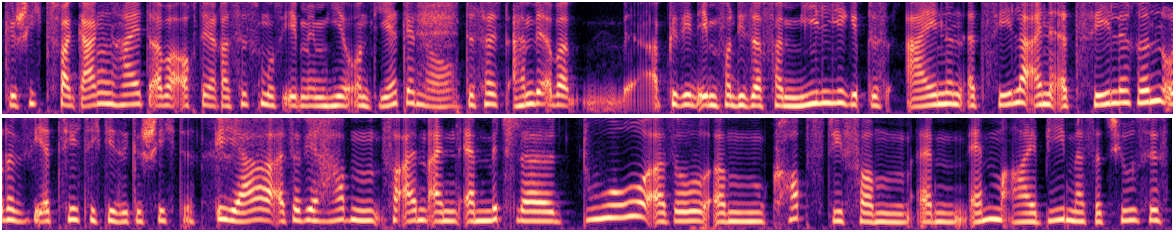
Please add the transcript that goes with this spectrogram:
Geschichtsvergangenheit, aber auch der Rassismus eben im Hier und Jetzt. Genau. Das heißt, haben wir aber, abgesehen eben von dieser Familie, gibt es einen Erzähler, eine Erzählerin oder wie erzählt sich diese Geschichte? Ja, also wir haben vor allem ein Ermittler-Duo, also ähm, Cops, die vom ähm, MIB Massachusetts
